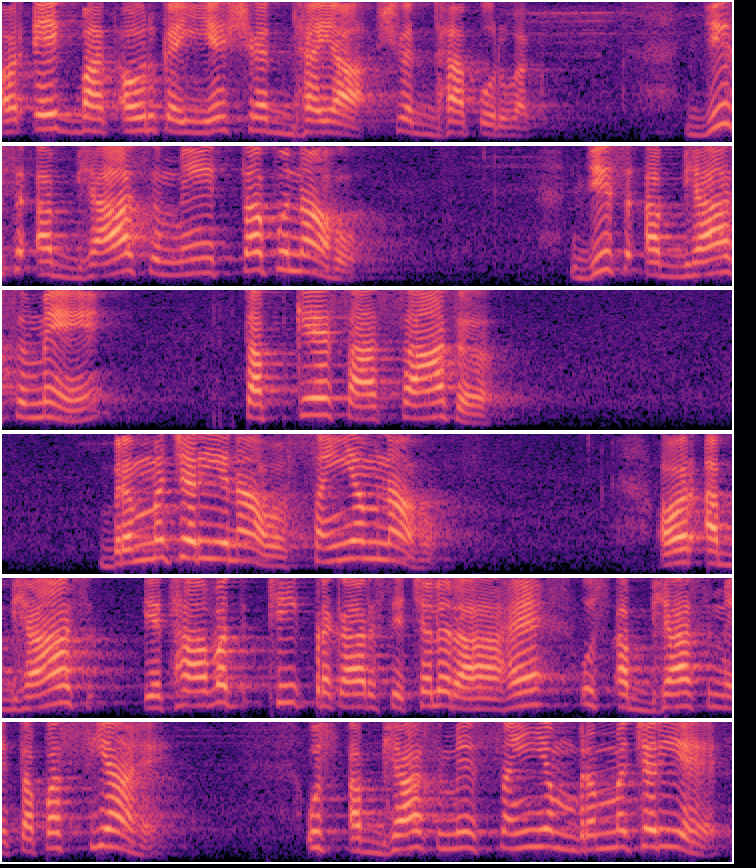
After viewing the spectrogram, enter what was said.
और एक बात और कही है श्रद्धया श्रद्धा पूर्वक जिस अभ्यास में तप ना हो, जिस अभ्यास में तप के साथ साथ ब्रह्मचर्य ना हो, संयम ना हो और अभ्यास यथावत ठीक प्रकार से चल रहा है, उस अभ्यास में तपस्या है। उस अभ्यास में संयम ब्रह्मचर्य है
